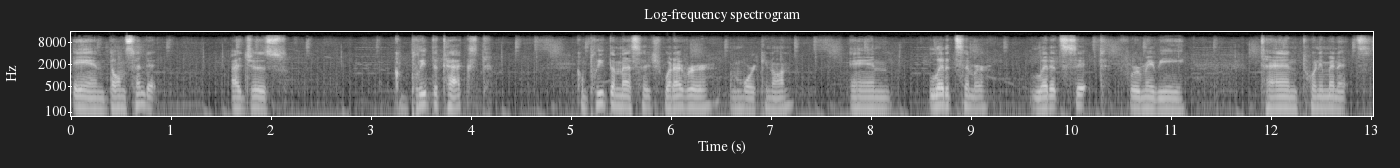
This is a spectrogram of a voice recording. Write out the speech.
and don't send it. I just complete the text, complete the message, whatever I'm working on, and let it simmer. Let it sit for maybe 10, 20 minutes,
